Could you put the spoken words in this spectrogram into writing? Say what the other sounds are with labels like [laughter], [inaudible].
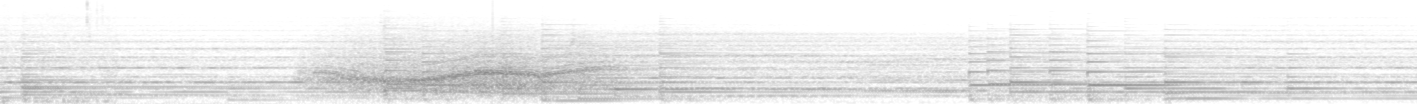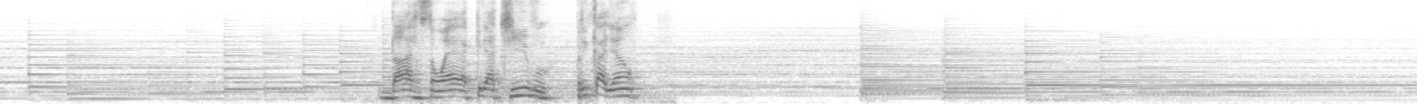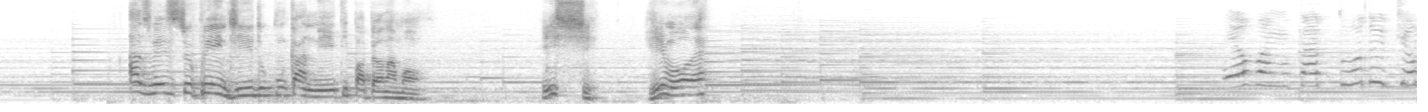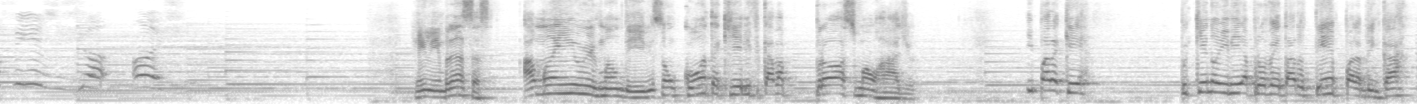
Darlison era criativo, brincalhão. Às vezes surpreendido com caneta e papel na mão. Ixi, rimou, né? Eu vou anotar tudo que eu fiz hoje. Em lembranças, a mãe e o irmão Davidson contam que ele ficava próximo ao rádio. E para quê? Porque não iria aproveitar o tempo para brincar?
